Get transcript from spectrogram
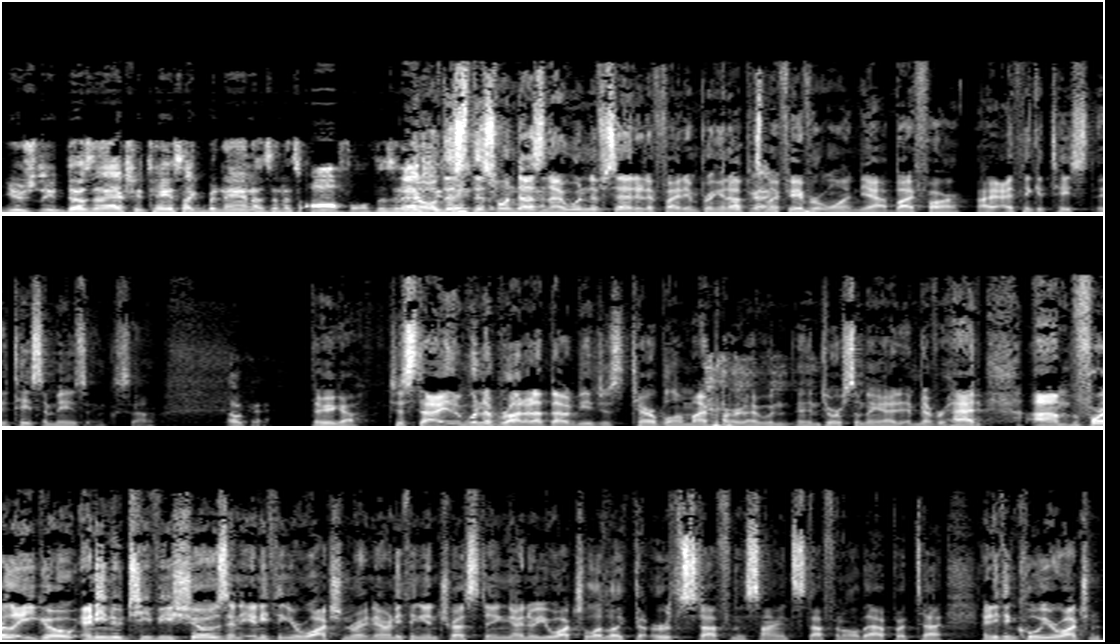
usually doesn't actually taste like bananas, and it's awful. Does it? No, this this like one doesn't. I wouldn't have said it if I didn't bring it up. It's my favorite one. Yeah, by far. I, I think it tastes it tastes amazing. So Okay. there you go. Just I wouldn't have brought it up. That would be just terrible on my part. I wouldn't endorse something I've never had. Um, before I let you go, any new TV shows and anything you're watching right now? Anything interesting? I know you watch a lot of like the Earth stuff and the science stuff and all that, but uh, anything cool you're watching?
